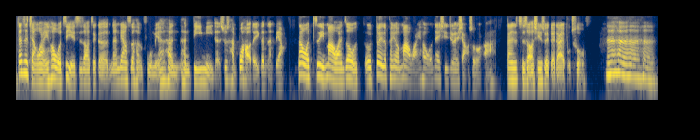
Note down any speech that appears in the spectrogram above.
但是讲完以后，我自己也知道这个能量是很负面、很很低迷的，就是很不好的一个能量。那我自己骂完之后，我我对着朋友骂完以后，我内心就会想说啊，但是至少薪水给的还不错。嗯哼哼哼。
